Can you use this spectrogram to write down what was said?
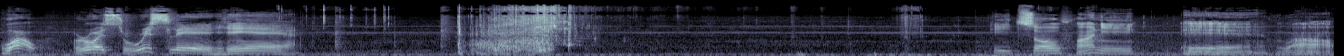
Wow, Royce Risley, yeah. It's so funny. Yeah, wow.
